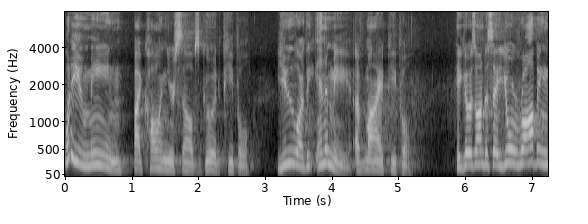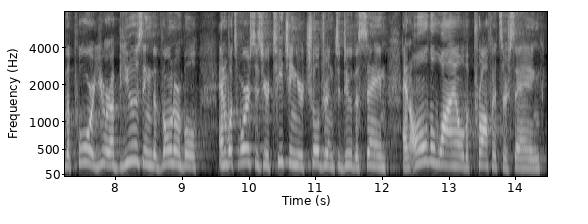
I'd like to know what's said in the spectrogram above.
What do you mean by calling yourselves good people? You are the enemy of my people. He goes on to say, You're robbing the poor, you're abusing the vulnerable, and what's worse is you're teaching your children to do the same. And all the while, the prophets are saying,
